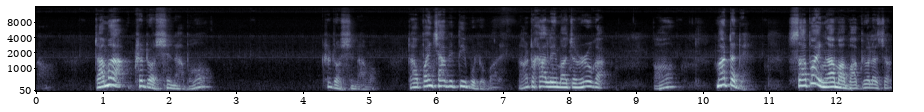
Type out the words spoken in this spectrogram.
နော်ဒါမှခရစ်တော်ရှင်တာပေါ့ခရစ်တော်ရှင်တာပေါ့ဒါပိုင်းခြားပြီးသိဖို့လိုပါတယ်နော်တစ်ခါလေမှာကျွန်တော်တို့ကနော်မှတ်တတ်တယ်စာပိုက်ငါမှာဗာပြောလဲဆိုတော့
